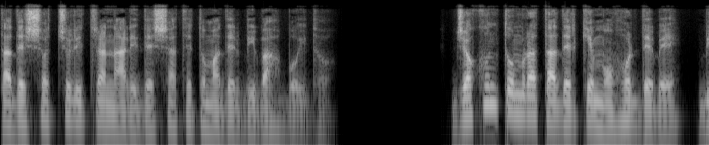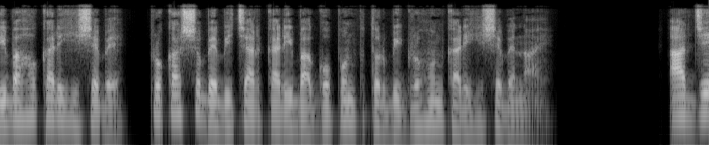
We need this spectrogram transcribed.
তাদের সচ্চরিত্রা নারীদের সাথে তোমাদের বিবাহ বৈধ। যখন তোমরা তাদেরকে মোহর দেবে, বিবাহকারী হিসেবে প্রকাশ্য বেবিচারকারী বা গোপনপতর বিগ্রহণকারী হিসেবে নয়। আর যে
